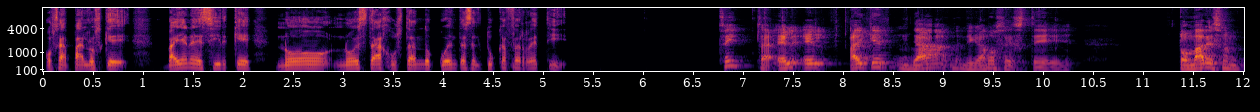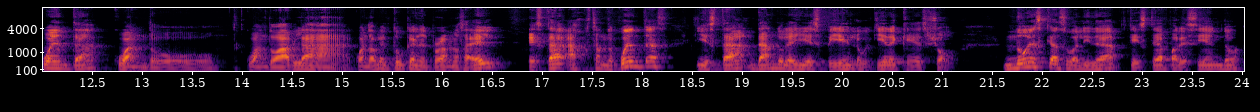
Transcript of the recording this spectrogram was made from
O sea, para los que vayan a decir que no, no está ajustando cuentas el Tuca Ferretti. Sí, o sea, él, él, hay que ya, digamos, este, tomar eso en cuenta cuando, cuando, habla, cuando habla el Tuca en el programa. O sea, él está ajustando cuentas y está dándole a ESPN lo que quiere, que es show. No es casualidad que esté apareciendo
